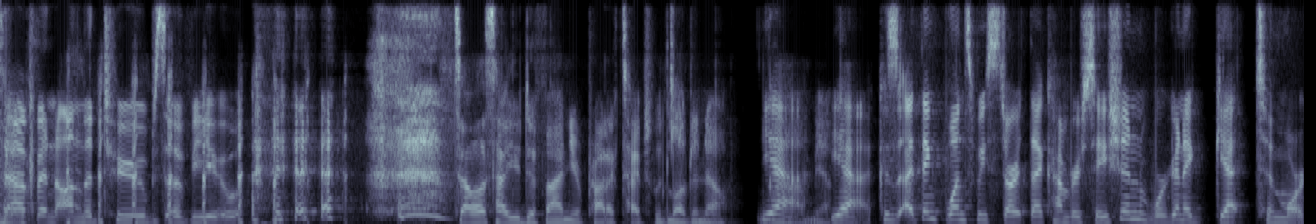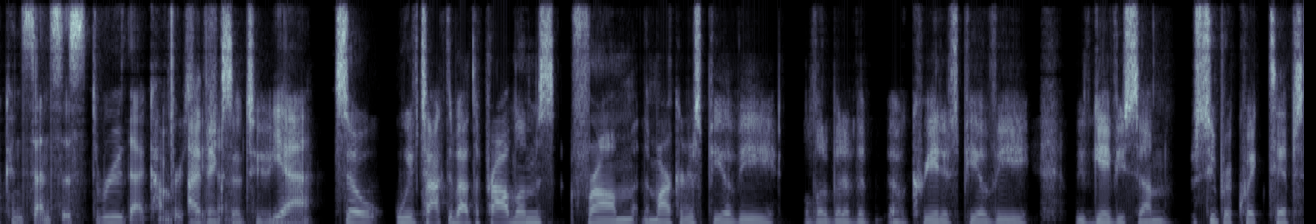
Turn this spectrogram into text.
positive. happen on the tubes of you. Tell us how you define your product types. We'd love to know. yeah, Um, yeah. yeah. Because I think once we start that conversation, we're gonna get to more consensus through that conversation. I think so too. Yeah. So we've talked about the problems from the marketer's POV, a little bit of the of creative's POV. We've gave you some super quick tips.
